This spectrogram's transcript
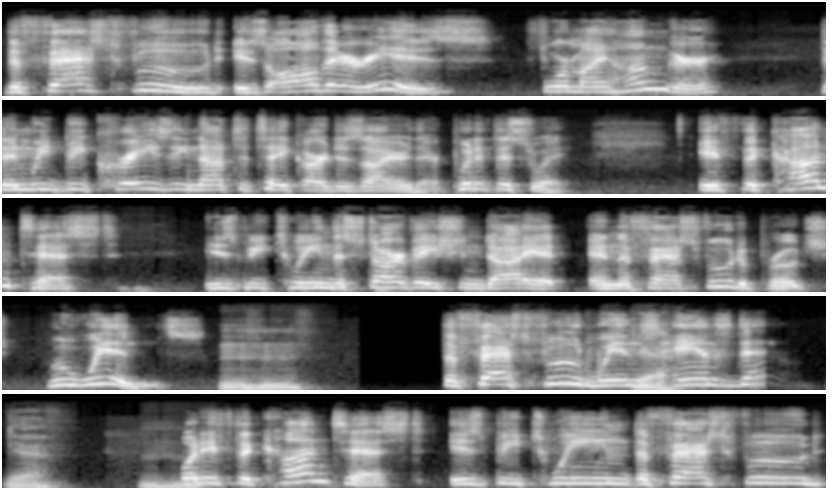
the fast food is all there is for my hunger, then we'd be crazy not to take our desire there. Put it this way if the contest is between the starvation diet and the fast food approach, who wins? Mm-hmm. The fast food wins Yeah. hands down. Yeah. Mhm. But if the contest is between the fast food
